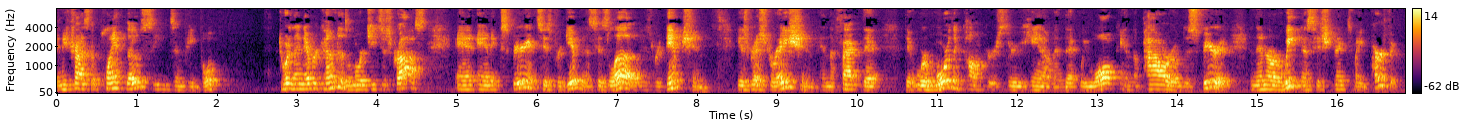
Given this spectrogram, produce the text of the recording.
And he tries to plant those seeds in people to where they never come to the Lord Jesus Christ and, and experience His forgiveness, His love, His redemption, His restoration, and the fact that, that we're more than conquerors through Him and that we walk in the power of the Spirit, and then our weakness, His strength's made perfect.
